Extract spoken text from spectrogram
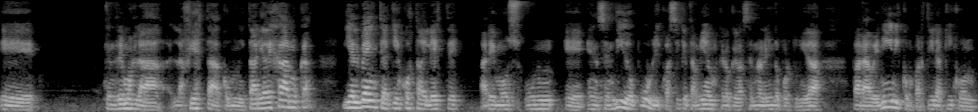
eh, tendremos la, fiesta comunitaria de Hanukkah y el 20 aquí en Costa del Este haremos un eh, encendido público, así que también creo que va a ser una linda oportunidad para venir y compartir aquí con,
